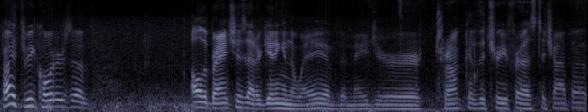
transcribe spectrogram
probably three quarters of all the branches that are getting in the way of the major trunk of the tree for us to chop up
